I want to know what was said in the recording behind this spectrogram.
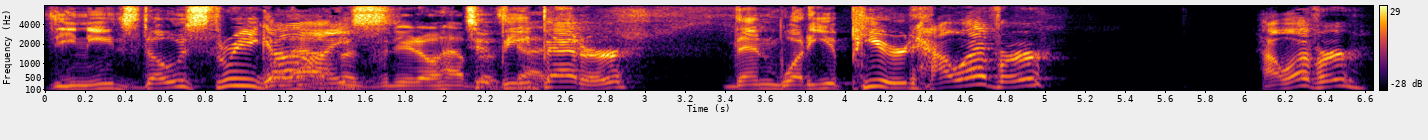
He needs those three guys when you don't have to be guys? better than what he appeared. However, however,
